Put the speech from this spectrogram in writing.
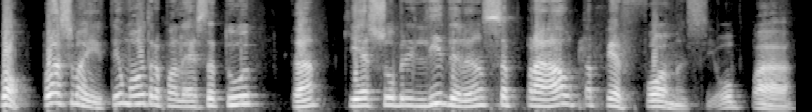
Bom, próximo aí, tem uma outra palestra tua, tá? Que é sobre liderança para alta performance. Opa!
